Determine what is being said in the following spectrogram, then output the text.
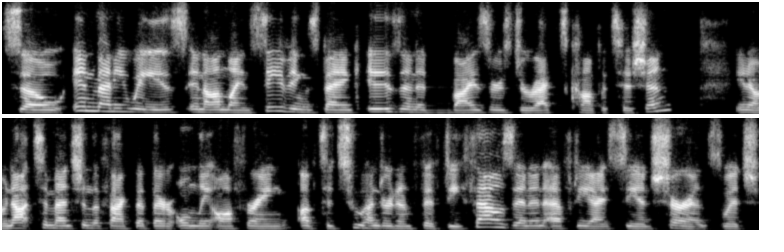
So in many ways, an online savings bank is an advisor's direct competition. You know, not to mention the fact that they're only offering up to 250,000 in FDIC insurance, which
